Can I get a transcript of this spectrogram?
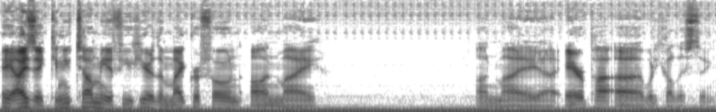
Hey, Isaac, can you tell me if you hear the microphone on my on my uh, AirPod? Uh, what do you call this thing?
